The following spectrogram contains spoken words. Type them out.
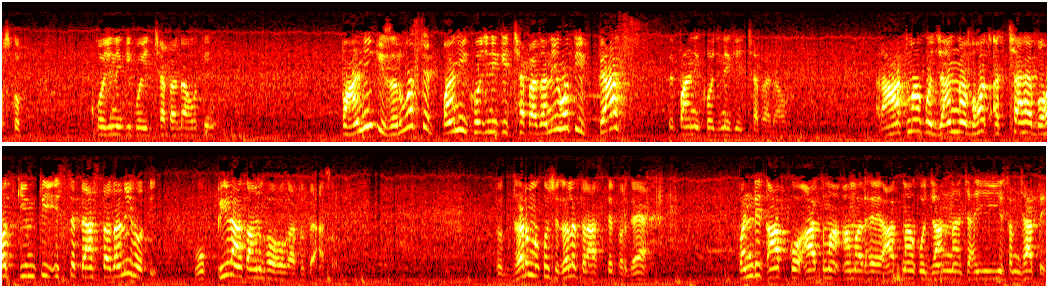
उसको खोजने की कोई इच्छा पैदा होती नहीं। पानी की ज़रूरत से पानी खोजने की इच्छा पैदा नहीं होती, प्यास से पानी खोजने की इच्छा पैदा होती और आत्मा को जानना बहुत अच्छा है, बहुत कीमती, इससे प्यास पैदा नहीं होती। वो पीड़ा का अनुभव होगा तो प्यास होगी। तो धर्म कुछ गलत रास्ते पर गया है। पंडित आपको आत्मा अमर है, आत्मा को जानना चाहिए, ये समझाते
